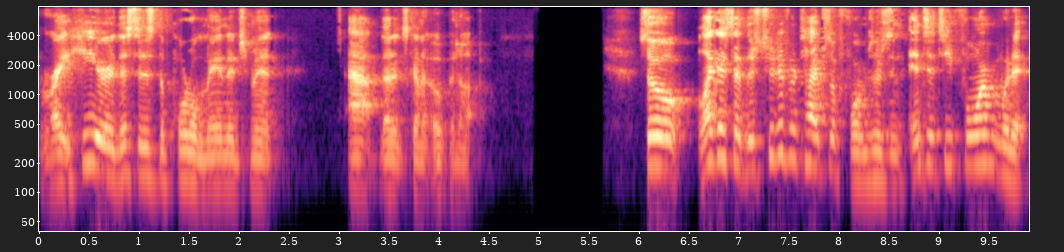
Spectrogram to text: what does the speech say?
right here, this is the portal management app that it's going to open up. So like I said, there's two different types of forms. There's an entity form when an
